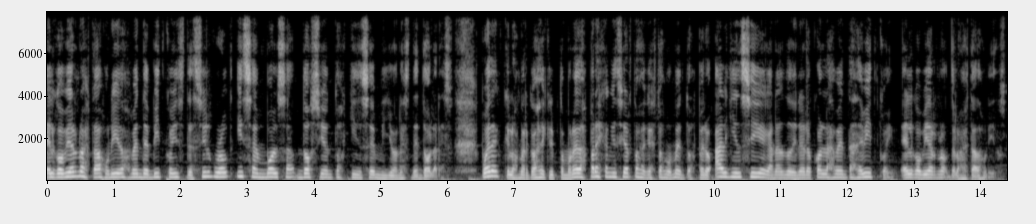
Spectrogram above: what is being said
El gobierno de Estados Unidos vende bitcoins de Silk Road y se embolsa 215 millones de dólares. Puede que los mercados de criptomonedas parezcan inciertos en estos momentos, pero alguien sigue ganando dinero con las ventas de bitcoin, el gobierno de los Estados Unidos.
